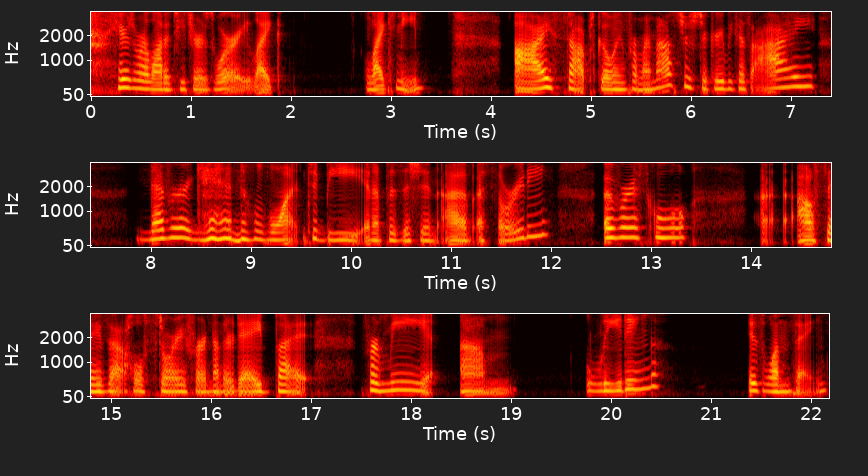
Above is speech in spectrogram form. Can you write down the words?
here's where a lot of teachers worry like like me. I stopped going for my master's degree because I never again want to be in a position of authority over a school. I'll save that whole story for another day. But for me, um, leading is one thing.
